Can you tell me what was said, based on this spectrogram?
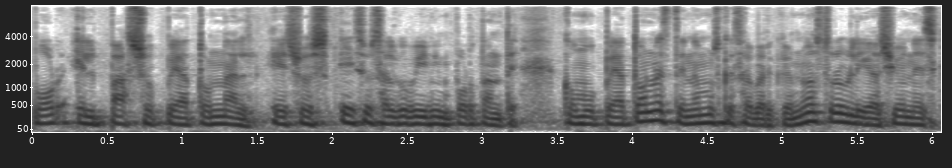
por el paso peatonal. Eso es, eso es algo bien importante. Como peatones tenemos que saber que nuestra obligación es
